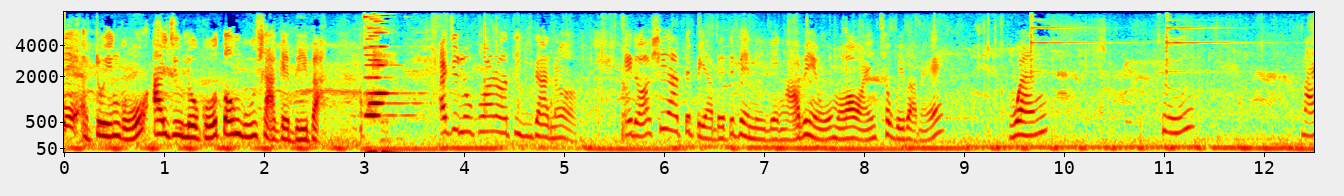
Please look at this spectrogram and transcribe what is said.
နစ်အတွင်းကို IG logo 3ခုရှာခဲ့ပေးပါ IG logo ကတော့တည်ပြီးသားနော်အဲ့တော့ရှေ့ရတစ်ပင်ရပဲတစ်ပင်နေလေ9ပင်ကိုမမဝိုင်းချုပ်ပေးပါမယ်1 2 9 3 4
